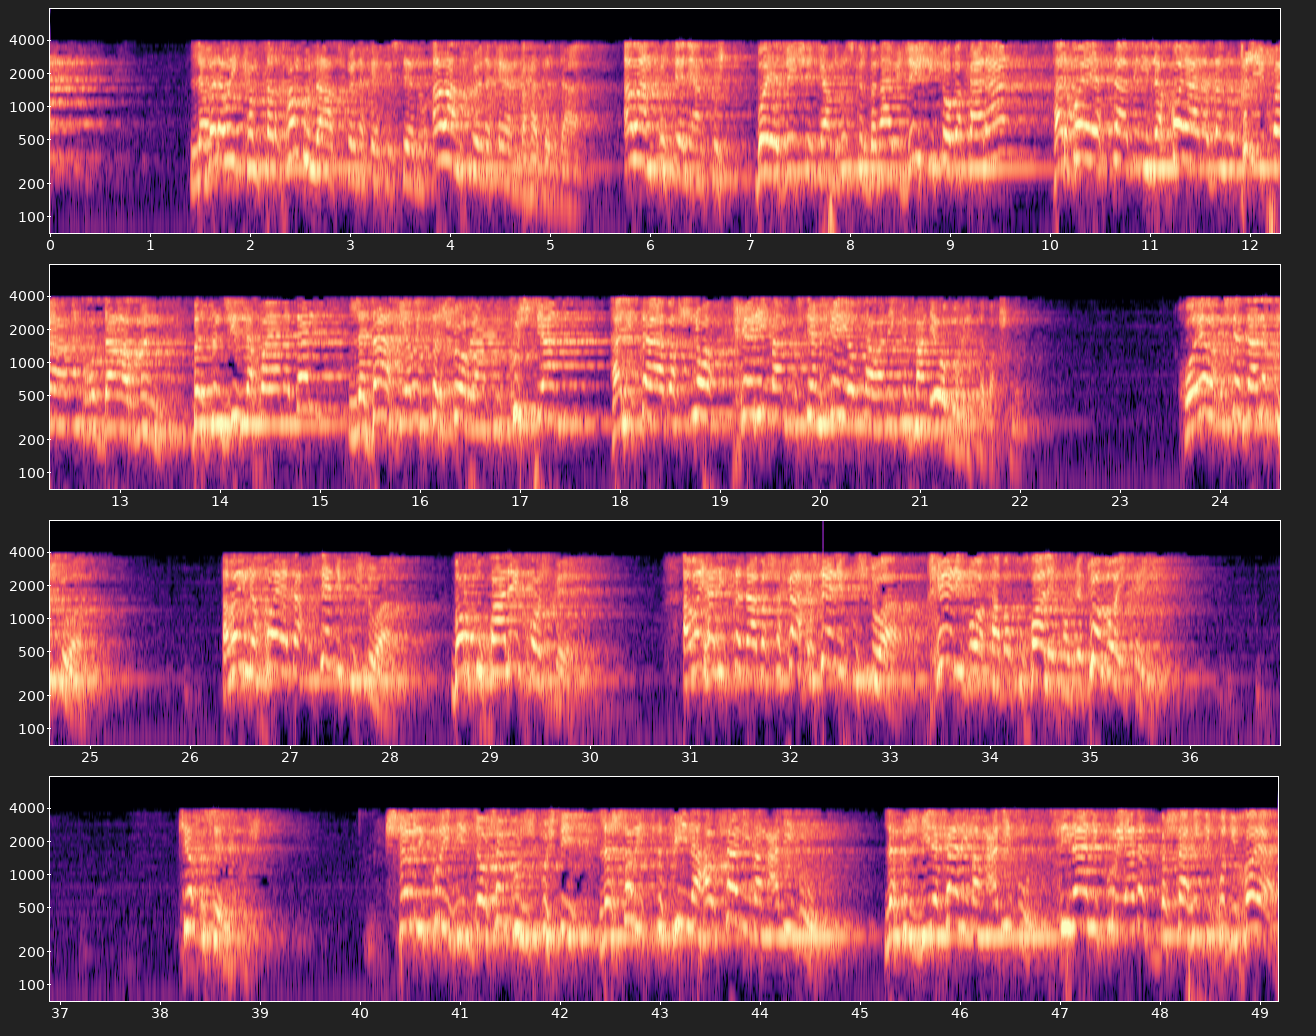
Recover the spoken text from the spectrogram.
لەبەرەوەی کەمتەرخەم بوون لە ئاست خوێنەکەی حوسێن و ئەوان خوێنەکەیان بەهەدردا ئەوان حوسێنیان کوشت بۆیە جەیشێکیان دروست کرد بەناوی جەیشی تۆبەکاران هەر بۆیە ئێستا بینی لە خۆیانە دەن و قژی خۆیان ئەم ڕدا ئەڕمن بە زنجیر لە خۆیانە دەن لە داخی ئەوەی سەرشۆڕیان کرد کوشتیان هەلیسا بەخشنۆ خێری مام حوسێن خێری ئەو تاوانەی کردمان ئێوە بۆ هەلیسە بەخشنۆ خۆ ئێوە حوسێنتان نەکوشتووە ئەوەی لە خۆیەدا حوسێنی کوشتووە بەڵکو خوا لێی خۆش بێ ئەوەی هەلیستە دابەشەکە حوسێنی کوشتووە خێری بۆ کا بەڵکو خوا لێی خۆش بێ تۆ بۆی کەی کێ حوسێنی کوشت شەڕی کوڕی دیلجەوشەن کوردش کوشتی لە شەڕی سفینە هاوشانی مام عەلی بوو لە پشگیرەکانی مام عەلی بوو سینانی کوڕی ئەنەس بە شاهیدی خودی خۆیان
